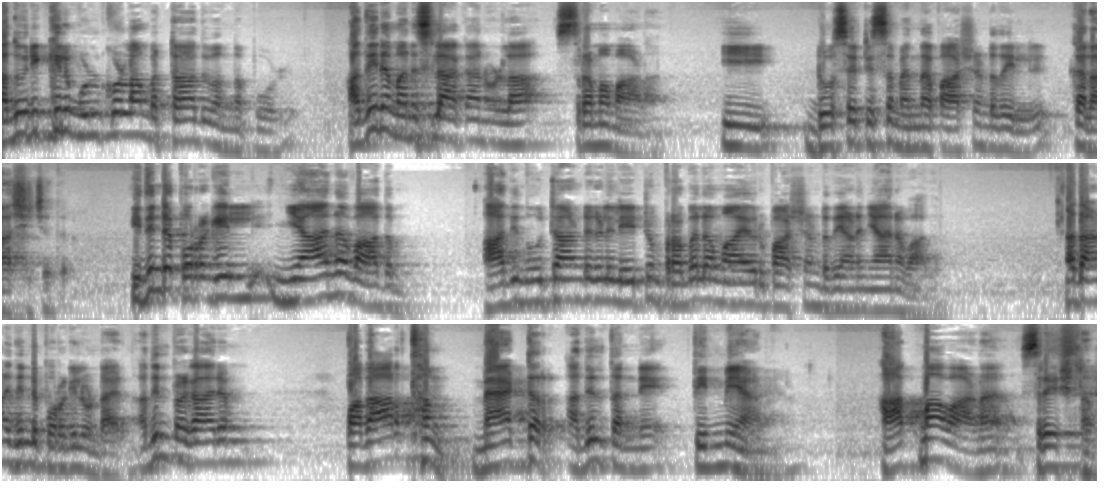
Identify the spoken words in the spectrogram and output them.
അതൊരിക്കലും ഉൾക്കൊള്ളാൻ പറ്റാതെ വന്നപ്പോൾ അതിനെ മനസ്സിലാക്കാനുള്ള ശ്രമമാണ് ഈ ഡോസെറ്റിസം എന്ന പാഷണ്ഡതയിൽ കലാശിച്ചത്. ഇതിന്റെ പുറകിൽ ജ്ഞാനവാദം ആദ്യ നൂറ്റാണ്ടുകളിൽ ഏറ്റവും പ്രബലമായ ഒരു പാഷണ്ഡതയാണ് ജ്ഞാനവാദം. അതാണ് ഇതിന്റെ പുറകിലുണ്ടായിരുന്നത്. അതിന് പ്രകാരം പദാർത്ഥം മാറ്റർ അതിൽ തന്നെ തിന്മയാണ്. ആത്മാവാണ് ശ്രേഷ്ഠം.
